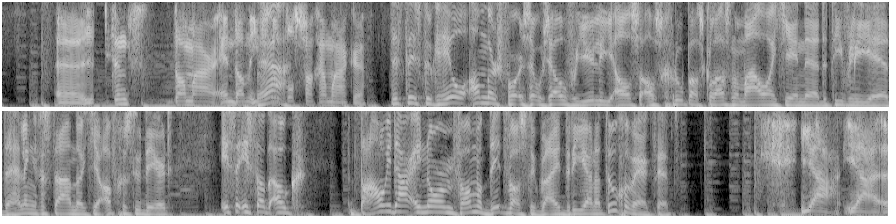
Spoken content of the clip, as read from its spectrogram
zittend dan maar en dan iets Ja. los van gaan maken. Het is, het is natuurlijk heel anders voor, sowieso voor jullie als, als groep, als klas. Normaal had je in de Tivoli de helling gestaan, dat je afgestudeerd. Is, is dat ook... Baal je daar enorm van? Want dit was natuurlijk waar je drie jaar naartoe gewerkt hebt. Ja, ja.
